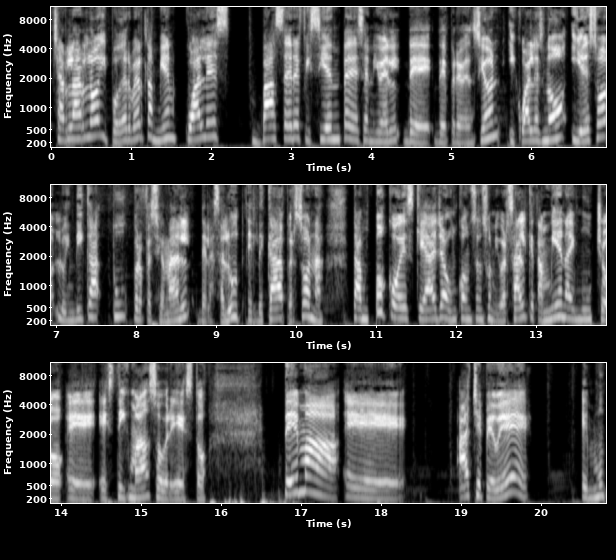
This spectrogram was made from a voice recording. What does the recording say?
charlarlo y poder ver también cuáles va a ser eficiente ese nivel de, prevención y cuáles no, y eso lo indica tu profesional de la salud, el de cada persona. Tampoco es que haya un consenso universal, que también hay mucho eh, estigma sobre esto. Tema eh, HPV, en, mu-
